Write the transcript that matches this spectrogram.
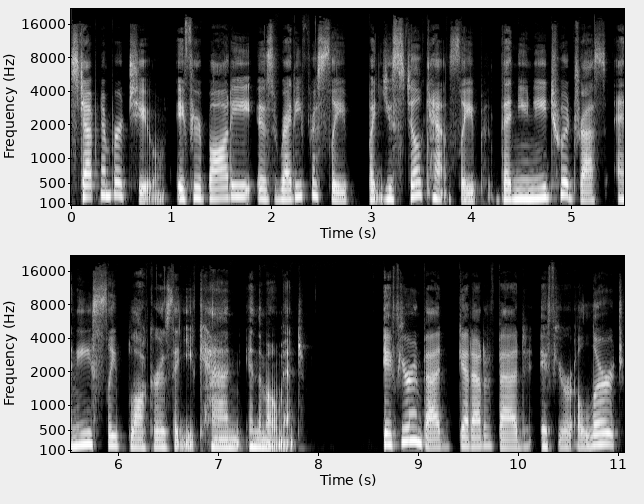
Step number two if your body is ready for sleep, but you still can't sleep, then you need to address any sleep blockers that you can in the moment. If you're in bed, get out of bed if you're alert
